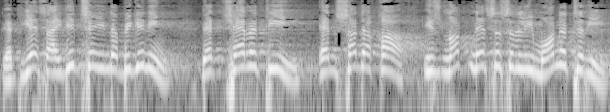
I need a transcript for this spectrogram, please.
that yes, I did say in the beginning that charity and sadaqah is not necessarily monetary,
